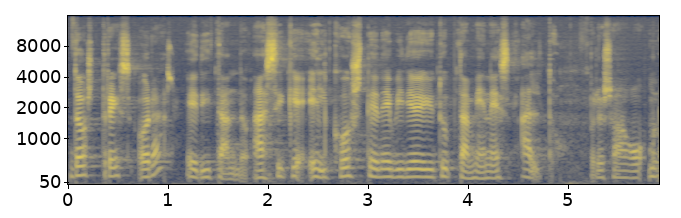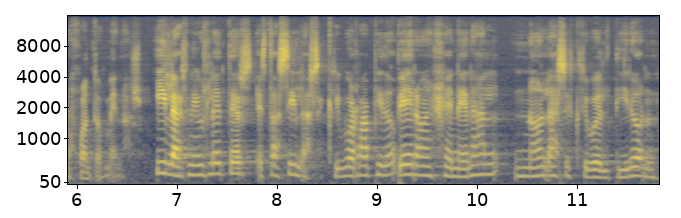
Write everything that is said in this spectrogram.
dos, tres horas editando. Así que el coste de vídeo de YouTube también es alto por eso hago unos cuantos menos. Y las newsletters, estas sí las escribo rápido, pero en general no las escribo el tirón,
